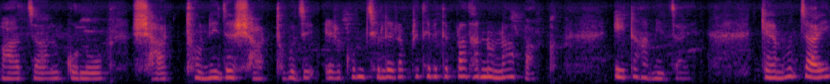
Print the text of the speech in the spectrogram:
বাচাল কোনো স্বার্থ, নিজের স্বার্থ বুঝে এরকম ছেলেরা পৃথিবীতে প্রাধান্য না পাক, এটা আমি চাই। কেন চাই?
